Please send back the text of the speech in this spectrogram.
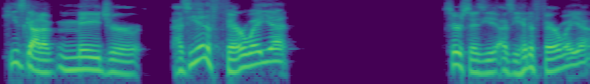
he's got a major has he hit a fairway yet? Seriously, has he has he hit a fairway yet?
